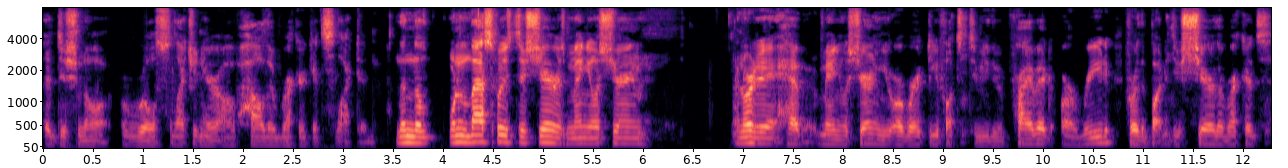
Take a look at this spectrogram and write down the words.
additional role selection here of how the record gets selected. And then the one of the last ways to share is manual sharing. In order to have manual sharing, your Org-wide defaults to either private or read for the button to share the records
